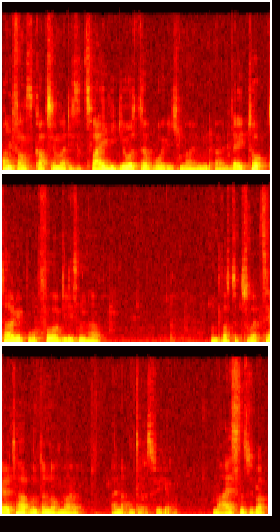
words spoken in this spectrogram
Anfangs gab es immer diese zwei Videos, da wo ich mein äh, Daytop Tagebuch vorgelesen habe und was dazu erzählt habe und dann nochmal ein anderes Video. Meistens über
